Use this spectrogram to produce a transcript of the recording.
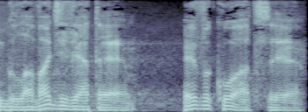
Глава девятая. Эвакуация.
